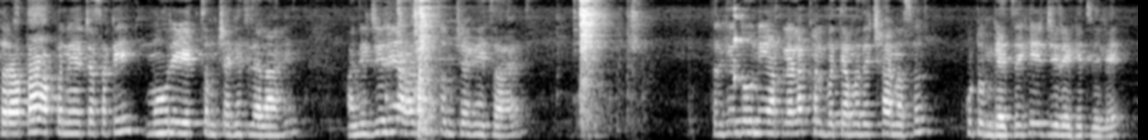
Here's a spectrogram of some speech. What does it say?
तर आता आपण याच्यासाठी मोहरी एक चमचा घेतलेला आहे आणि जिरे अर्धा चमचा घ्यायचा आहे. तर हे दोन्ही आपल्याला खलबत्त्यामध्ये छान असं कुटून घ्यायचं हे जिरे घेतलेले आहे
